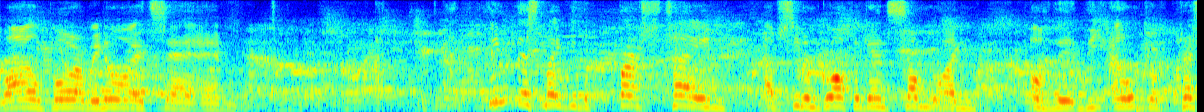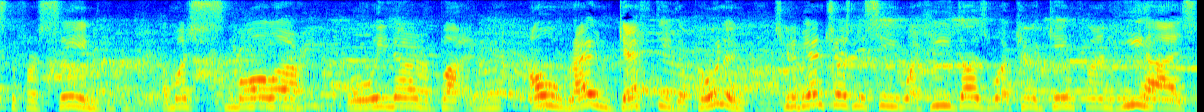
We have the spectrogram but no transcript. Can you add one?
Wild Boar, we know it's. Uh, um, I think this might be the first time I've seen him go up against someone of the, the ilk of Christopher Saynt, a much smaller, leaner, but all round gifted opponent. It's going to be interesting to see what he does, what kind of game plan he has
